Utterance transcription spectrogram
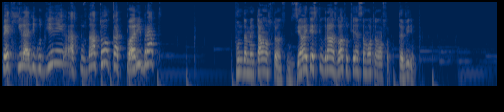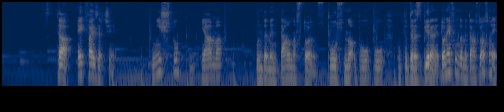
5000 години разпознато като пари, брат. Фундаментална стоеност. Вземай 10 кг злато, отиде на самотен остров. Да видим. Та, ей това е изречение. Нищо няма фундаментална стоеност по, по, по, по подразбиране. То не е фундаментална стоеност, но е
